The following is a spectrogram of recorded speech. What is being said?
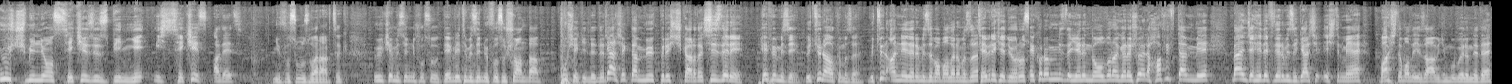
3 milyon 800 bin 78 adet nüfusumuz var artık. Ülkemizin nüfusu, devletimizin nüfusu şu anda bu şekildedir. Gerçekten büyük bir iş çıkardık. Sizleri Hepimizi, bütün halkımızı, bütün annelerimizi, babalarımızı tebrik ediyoruz. Ekonomimiz de yerinde olduğuna göre şöyle hafiften bir bence hedeflerimizi gerçekleştirmeye başlamalıyız abicim bu bölümde de.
